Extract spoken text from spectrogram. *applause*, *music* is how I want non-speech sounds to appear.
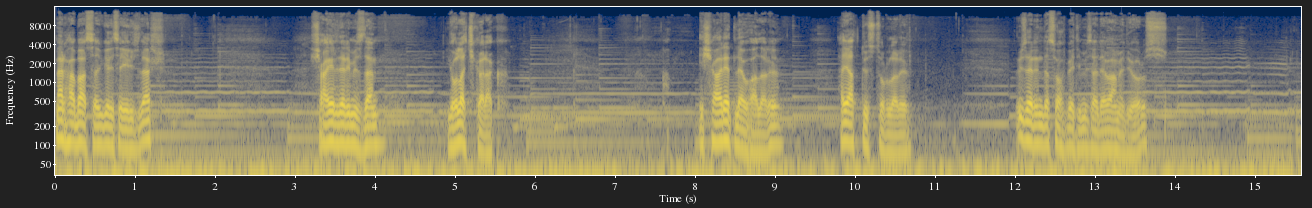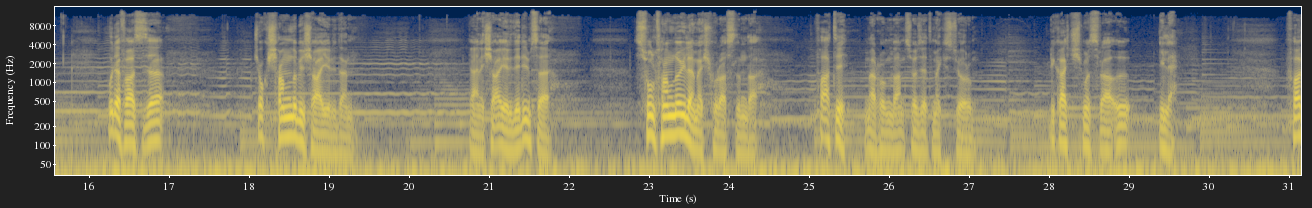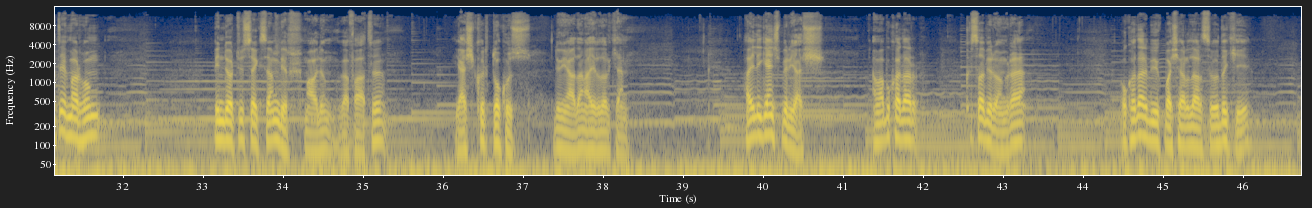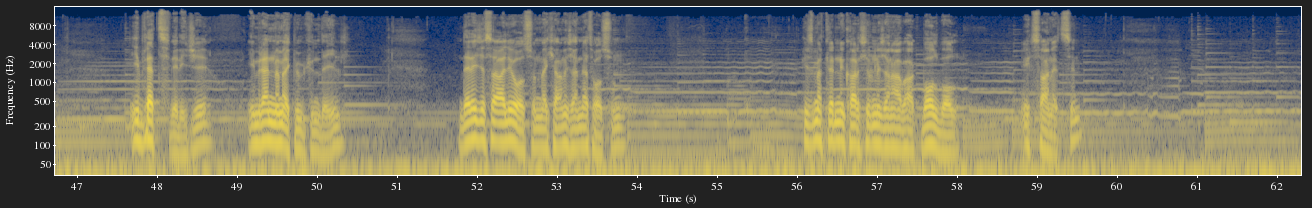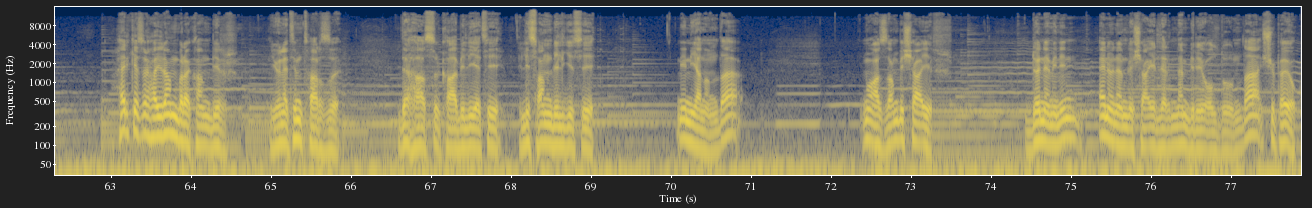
Merhaba sevgili seyirciler. Şairlerimizden yola çıkarak işaret levhaları, hayat düsturları üzerinde sohbetimize devam ediyoruz. Bu defa size çok şanlı bir şairden yani şair dediğimse sultanlığıyla meşhur aslında. Fatih merhumdan söz etmek istiyorum. Birkaç mısrağı ile. Fatih merhum 1481 malum vefatı. Yaş 49 dünyadan ayrılırken. Hayli genç bir yaş. Ama bu kadar kısa bir ömre o kadar büyük başarılar sığdı ki ibret verici, imrenmemek mümkün değil. Derecesi âli olsun, mekanı cennet olsun. Hizmetlerinin karşılığını Cenab-ı Hak bol bol ihsan etsin. Herkese hayran bırakan bir yönetim tarzı, dehası, kabiliyeti, lisan bilgisinin yanında muazzam bir şair. Döneminin en önemli şairlerinden biri olduğunda şüphe yok.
